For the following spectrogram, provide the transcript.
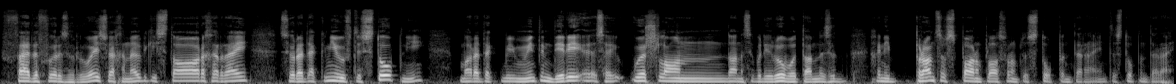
verder voor is rooi so ek gaan nou 'n bietjie stadiger ry sodat ek nie hoef te stop nie maar dat ek die momentum deur die sy oorslaan dan as ek by die robot dan is dit gaan die brandstof spaar in plaas van om te stop en te ry en te stop en te ry.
